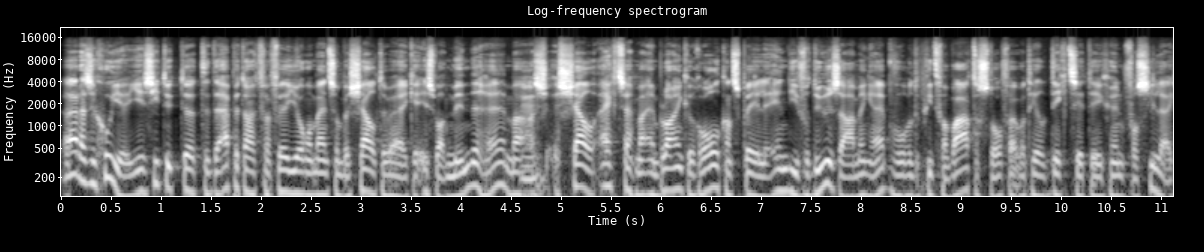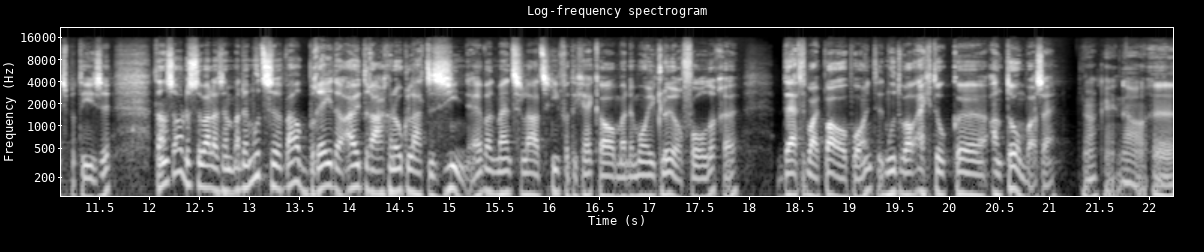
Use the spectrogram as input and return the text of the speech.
Ja, dat is een goeie. Je ziet natuurlijk dat de appetite van veel jonge mensen om bij Shell te werken is wat minder. Hè? Maar als Shell echt zeg maar, een belangrijke rol kan spelen in die verduurzaming, hè? bijvoorbeeld op het gebied van waterstof, hè, wat heel dicht zit tegen hun fossiele expertise, dan zouden ze wel eens, maar dan moeten ze wel breder uitdragen en ook laten zien. Hè? Want mensen laten zich niet voor de gek houden met een mooie kleurenfolder. Hè? Death by PowerPoint. Het moet wel echt ook eh, aantoonbaar zijn. Oké, nou, eh,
